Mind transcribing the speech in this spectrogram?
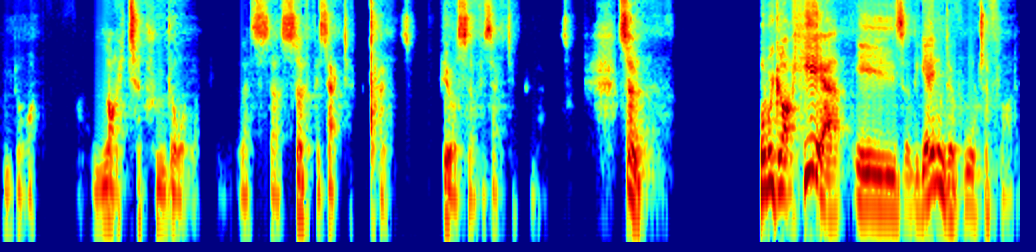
crude oil, lighter crude oil, less uh, surface active components, pure surface active components. So what we got here is at the end of water flooding,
